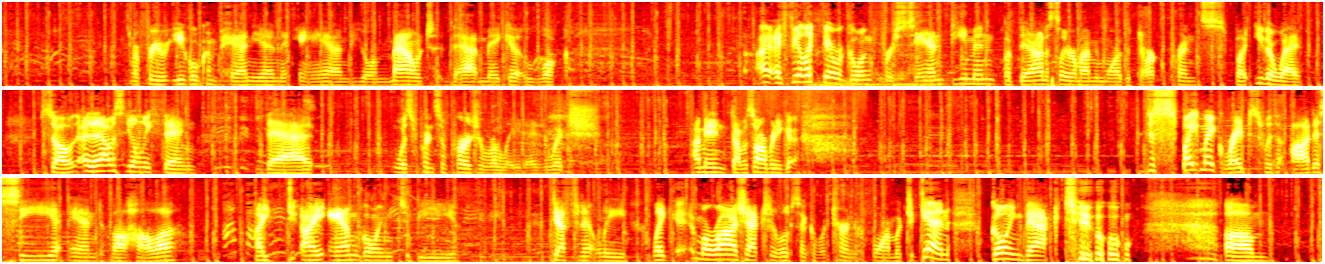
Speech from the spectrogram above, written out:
or for your Eagle Companion and your mount that make it look. I, I feel like they were going for Sand Demon, but they honestly remind me more of the Dark Prince. But either way, so that was the only thing that was Prince of Persia related, which I mean that was already good. Despite my gripes with Odyssey and Valhalla, I do, I am going to be definitely like Mirage actually looks like a return to form, which again, going back to um,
